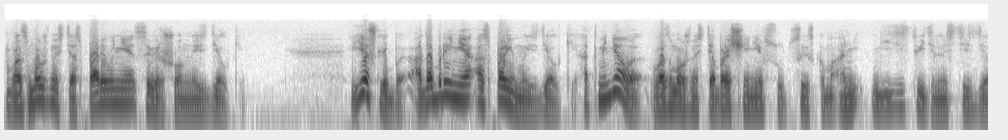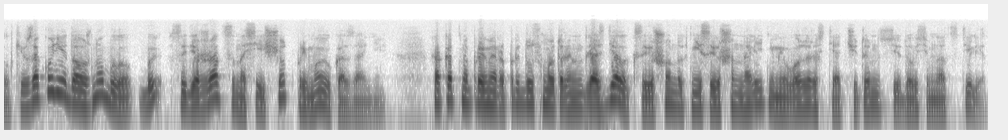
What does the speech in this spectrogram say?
возможность оспаривания совершенной сделки. Если бы одобрение оспоримой сделки отменяло возможность обращения в суд с иском о недействительности сделки, в законе должно было бы содержаться на сей счет прямое указание, как это, например, предусмотрено для сделок, совершенных несовершеннолетними в возрасте от 14 до 18 лет.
